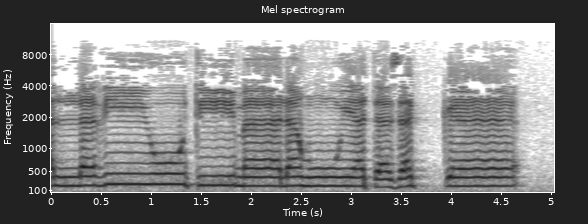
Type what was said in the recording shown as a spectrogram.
الذي يوتي ماله يتزكى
